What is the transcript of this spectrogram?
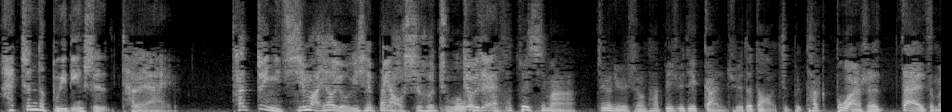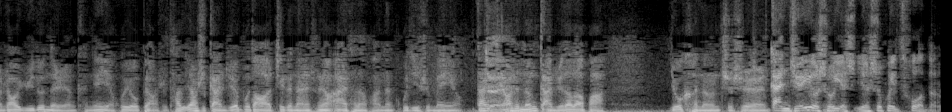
还真的不一定是谈恋爱。他对你起码要有一些表示和主动，对不对？他最起码这个女生她必须得感觉得到，就不她不管是再怎么着愚钝的人，肯定也会有表示。她要是感觉不到这个男生要爱她的话，那估计是没有。但是你要是能感觉到的话，有可能只是感觉，有时候也是也是会错的。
